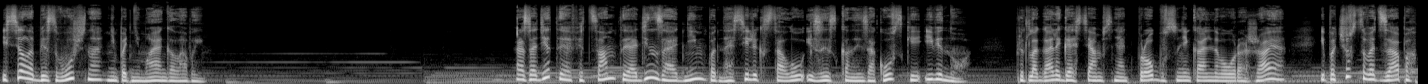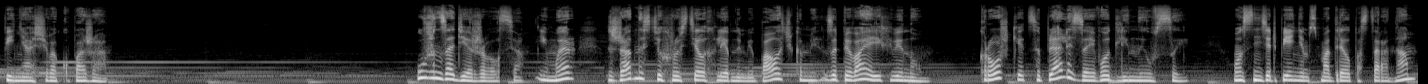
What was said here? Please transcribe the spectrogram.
и села беззвучно, не поднимая головы. Разодетые официанты один за одним подносили к столу изысканные закуски и вино, предлагали гостям снять пробу с уникального урожая и почувствовать запах пьянящего купажа. Ужин задерживался, и мэр с жадностью хрустел хлебными палочками, запивая их вином. Крошки цеплялись за его длинные усы. Он с нетерпением смотрел по сторонам,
